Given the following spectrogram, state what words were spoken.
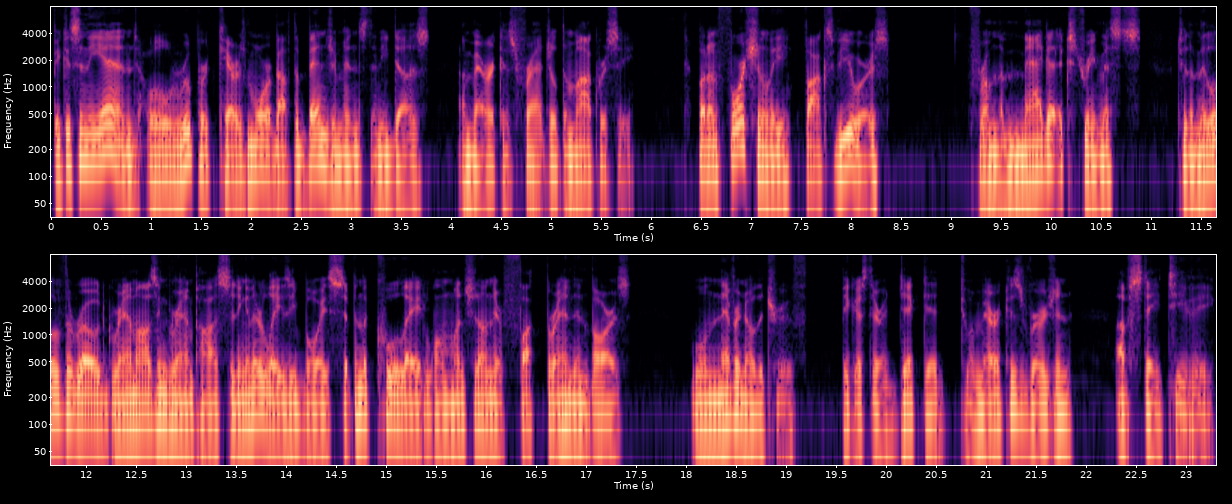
Because in the end, old Rupert cares more about the Benjamins than he does America's fragile democracy. But unfortunately, Fox viewers, from the MAGA extremists to the middle of the road grandmas and grandpas sitting in their lazy boys sipping the Kool Aid while munching on their fuck Brandon bars, will never know the truth because they're addicted to America's version of state TV.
